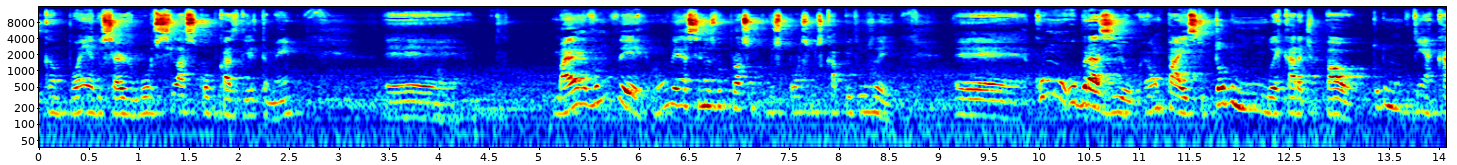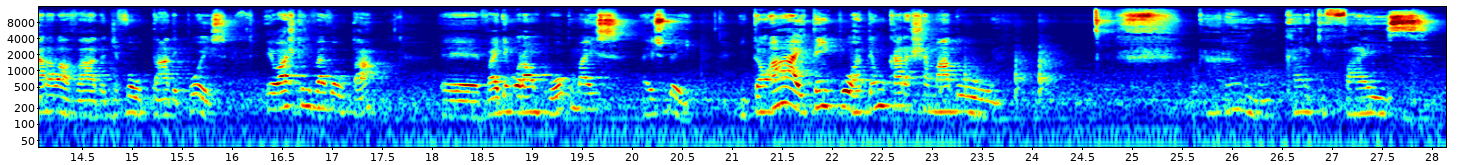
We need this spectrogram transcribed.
A campanha do Sérgio Moro se lascou por causa dele também. É, mas vamos ver, vamos ver as cenas do próximo, dos próximos capítulos aí. É, como o Brasil é um país que todo mundo é cara de pau, todo mundo tem a cara lavada de voltar depois, eu acho que ele vai voltar. É, vai demorar um pouco, mas é isso daí. Então, ah, e tem, porra, tem um cara chamado. Caramba, um cara que faz.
